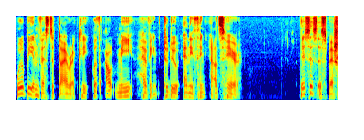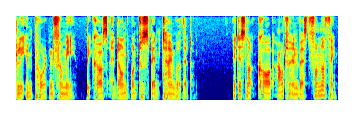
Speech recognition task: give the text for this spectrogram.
will be invested directly without me having to do anything else here. This is especially important for me because I don't want to spend time with it. It is not called auto invest for nothing.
